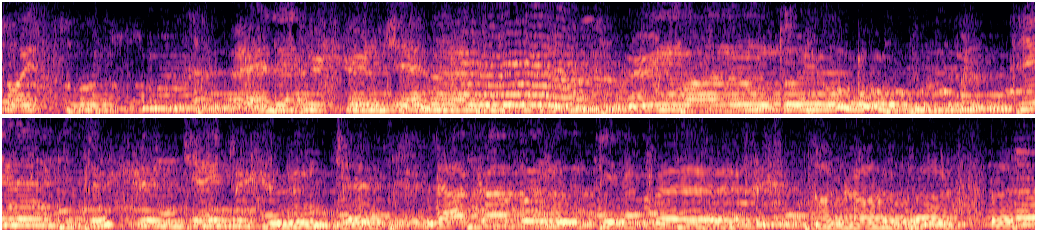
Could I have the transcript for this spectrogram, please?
soysuz ele düşünce Ünvanım duyup dile düşünce düşünce Lakabını dilber takarlarsa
